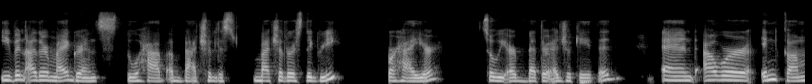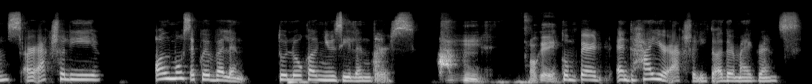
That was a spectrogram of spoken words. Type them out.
even other migrants to have a bachelor's, bachelor's degree or higher. So we are better educated. And our incomes are actually almost equivalent to local New Zealanders Mm. Okay. compared and higher actually to other migrants.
